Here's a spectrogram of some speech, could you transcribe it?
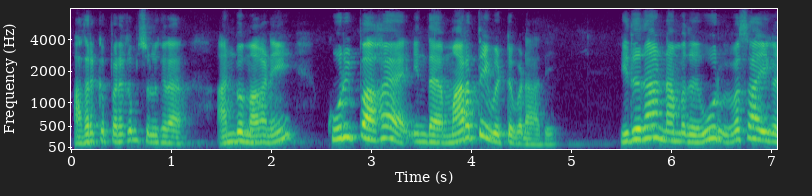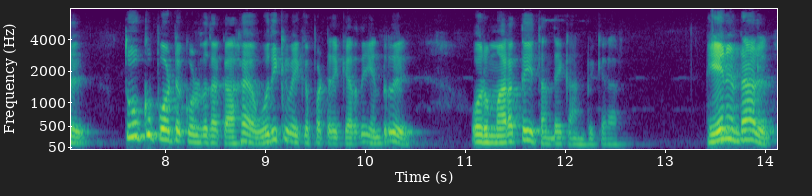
அதற்கு பிறகும் சொல்கிறார், "அன்பு மகனே, குறிப்பாக இந்த மரத்தை விட்டு விடாதே. இதுதான் நமது ஊர் விவசாயிகள் தூக்கு போட்டுக் கொள்வதற்காக ஒதுக்கி வைக்கப்பட்டிருக்கிறது" என்று ஒரு மரத்தை தந்தை காண்பிக்கிறார். ஏனென்றால்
